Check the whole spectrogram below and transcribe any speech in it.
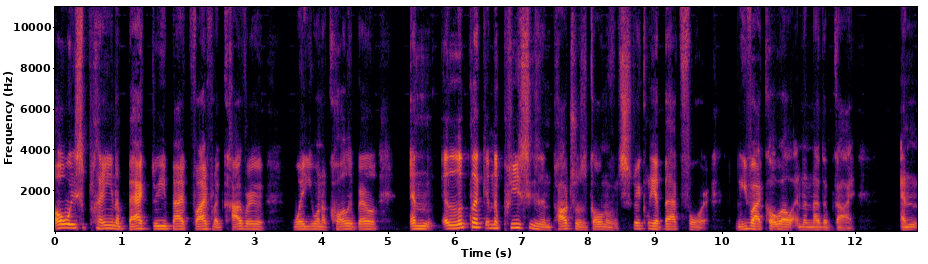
always play in a back three, back five, like however way you want to call it, bro. And it looked like in the preseason, Poch was going strictly a back four, Levi Colwill and another guy. And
